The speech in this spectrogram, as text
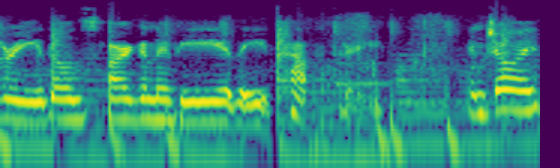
three. Those are gonna be the top three. Enjoy!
